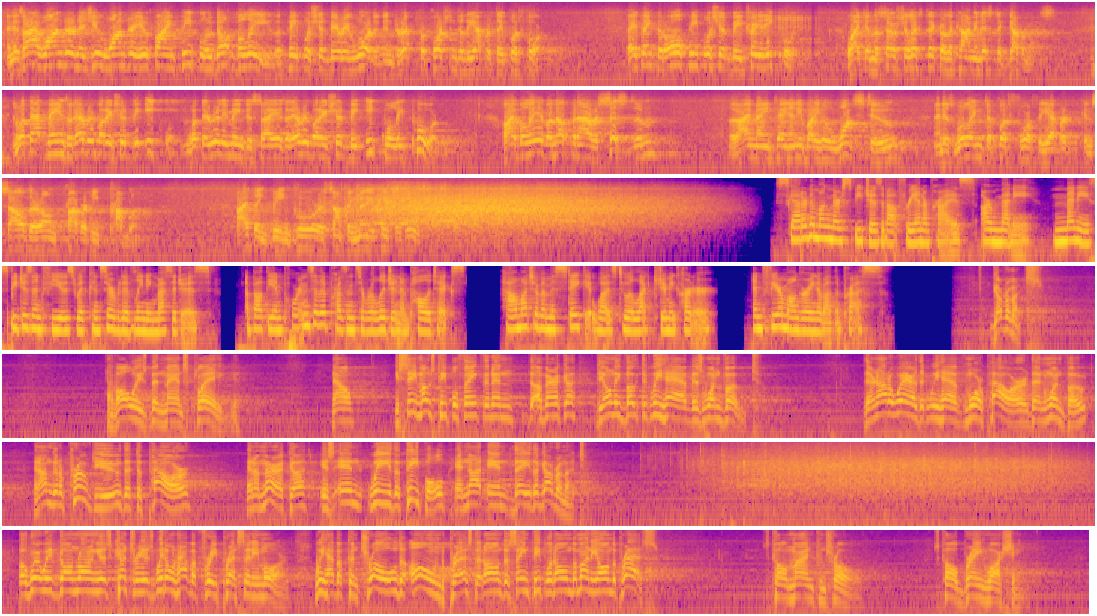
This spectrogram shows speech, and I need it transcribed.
And as I wander and as you wander, you find people who don't believe that people should be rewarded in direct proportion to the effort they put forth. They think that all people should be treated equally, like in the socialistic or the communistic governments. And what that means is that everybody should be equal. What they really mean to say is that everybody should be equally poor. I believe enough in our system that I maintain anybody who wants to and is willing to put forth the effort can solve their own poverty problem. I think being poor is something many people do. Scattered among their speeches about free enterprise are many, many speeches infused with conservative leaning messages about the importance of the presence of religion and politics, how much of a mistake it was to elect Jimmy Carter, and fear mongering about the press. Governments have always been man's plague. Now, you see, most people think that in America, the only vote that we have is one vote. They're not aware that we have more power than one vote, and I'm going to prove to you that the power in America is in we the people and not in they the government. But where we've gone wrong in this country is we don't have a free press anymore. We have a controlled, owned press that owns the same people that own the money on the press. It's called mind control. It's called brainwashing.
